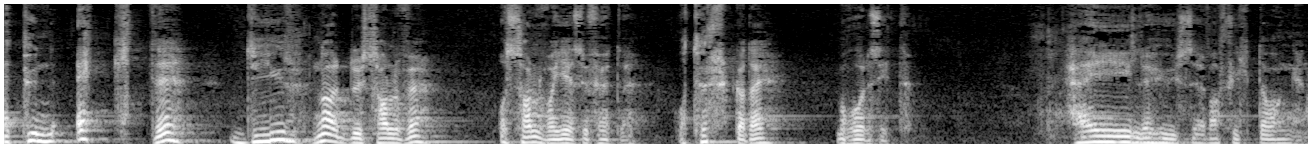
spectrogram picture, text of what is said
et pund ekte dyr nardussalve og salva Jesu føtter og tørka dem med håret sitt. Hele huset var fylt av vangen.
